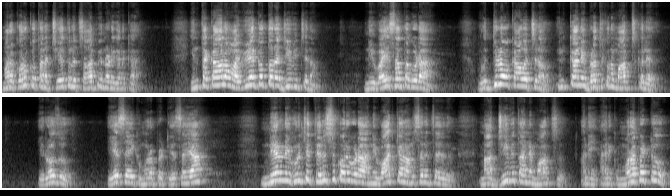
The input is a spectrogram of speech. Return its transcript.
మన కొరకు తన చేతులు చాపి ఉన్నాడు గనక ఇంతకాలం అవివేకంతోనే జీవించినాం. నీ వయసు అంతా కూడా వృద్ధిలో కావచ్చినావు. ఇంకా నీ బ్రతుకును మార్చుకోలేదు. ఈరోజు ఏసఐకి మొరపెట్టు. ఏసయ్యా నేను నీ గురించి తెలుసుకొని కూడా నీ వాక్యాన్ని అనుసరించలేదు. నా జీవితాన్ని మార్చు అని ఆయనకు మొరపెట్టు.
